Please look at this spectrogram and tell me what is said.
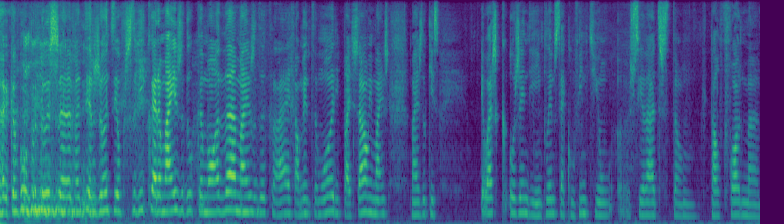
acabou por nos uh, manter juntos e eu percebi que era mais do que a moda, mais do que ah, realmente amor e paixão e mais, mais do que isso. Eu acho que hoje em dia, em pleno século XXI, as sociedades estão de tal forma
